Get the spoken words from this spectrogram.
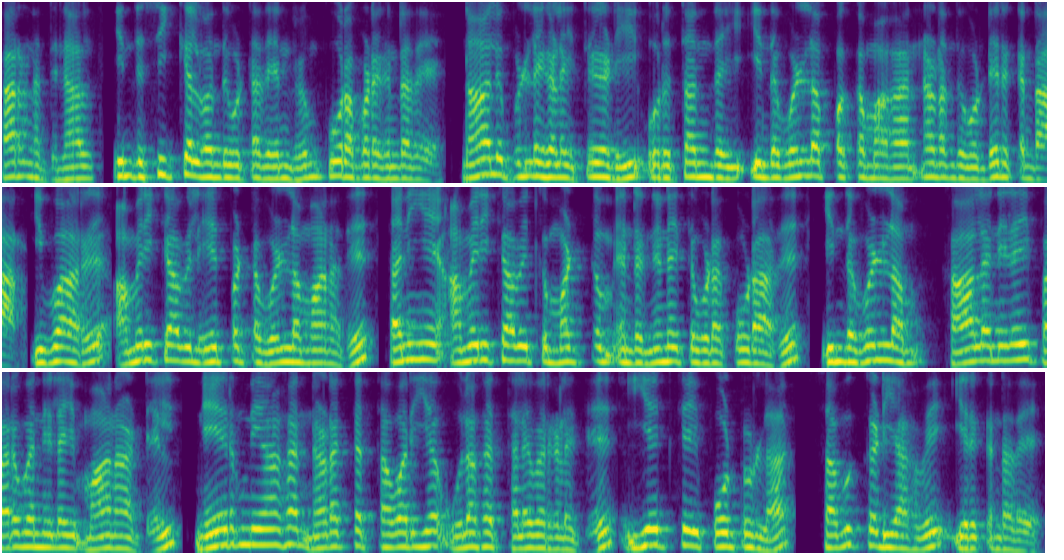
காரணத்தினால் இந்த சிக்கல் வந்துவிட்டது. என்றும் கூறப்படுகின்றது. நாலு பிள்ளைகளை தேடி ஒரு தந்தை இந்த வெள்ளப்பக்கமாக நடந்து கொண்டிருக்கின்றார். இவ்வாறு அமெரிக்காவில் ஏற்பட்ட வெள்ளமானது தனியே அமெரிக்காவிற்கு மட்டும் என்று நினைத்துவிடக் கூடாது. இந்த வெள்ளம் காலநிலை பருவநிலை மாநாட்டில் நேர்மையாக நடக்க தவறிய உலக தலைவர்களுக்கு இயற்கை போட்டுள்ள சவுக்கடியாகவே இருக்கின்றது.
